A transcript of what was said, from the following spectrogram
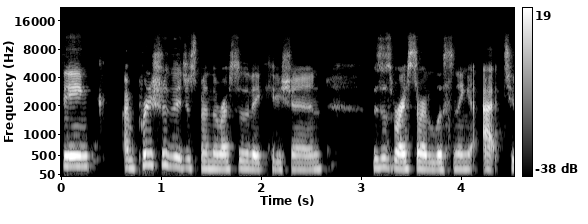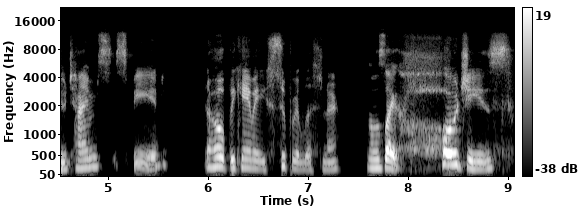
think i'm pretty sure they just spend the rest of the vacation this is where i started listening at two times speed I hope became a super listener. I was like, oh geez,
